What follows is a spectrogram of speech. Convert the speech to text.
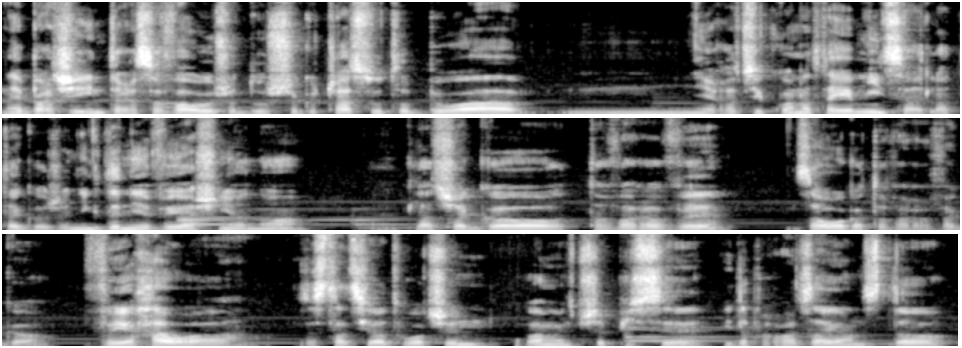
najbardziej interesowało już od dłuższego czasu, to była mm, nierozwikłana tajemnica, dlatego że nigdy nie wyjaśniono, dlaczego towarowy, załoga towarowego wyjechała ze stacji Otłoczyn, łamiąc przepisy i doprowadzając do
